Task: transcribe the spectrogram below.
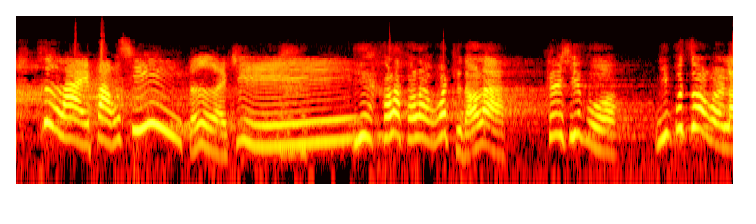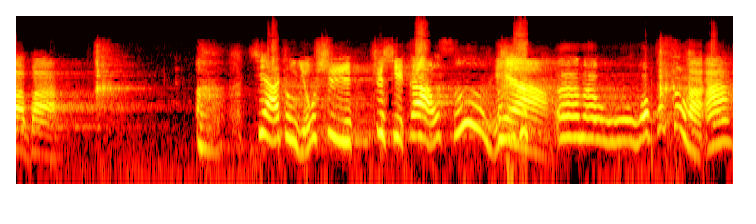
何来报喜得知？咦，好了好了，我知道了。侄媳妇，你不坐会儿了吧？啊，家中有事，只需告辞了。嗯，那我我不送了啊。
